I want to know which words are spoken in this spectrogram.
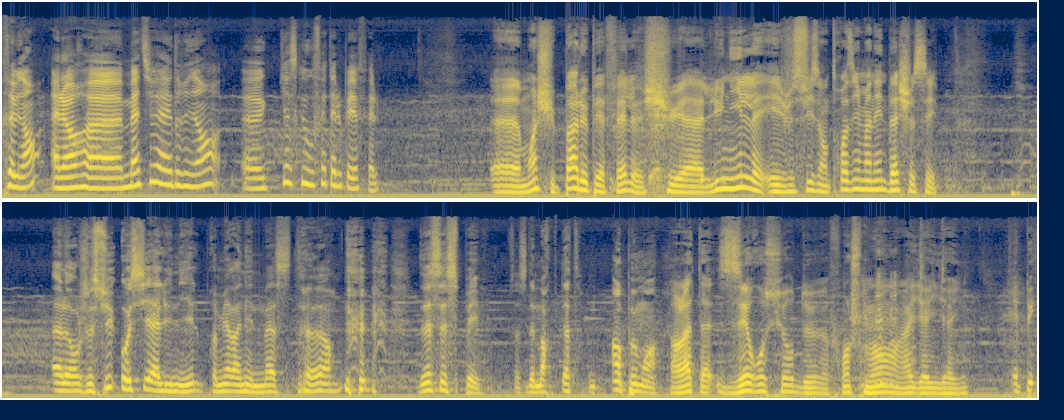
Très bien. Alors, euh, Mathieu et Adrien, euh, qu'est-ce que vous faites à l'EPFL Euh, moi, je suis pas à l'EPFL, je suis à l'UNIL et je suis en troisième année d'HEC. Alors, je suis aussi à l'UNIL, première année de master de SSP. Ça se démarque peut-être un peu moins. Alors là, t'as 0 sur 2. Franchement, aïe aïe aïe. Et puis,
